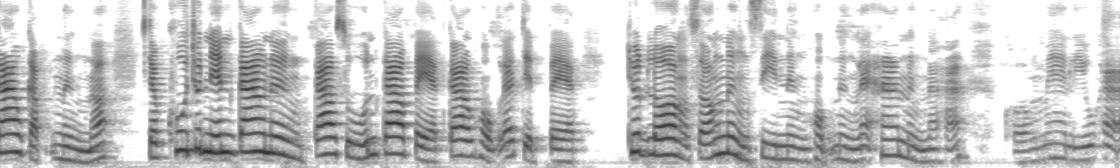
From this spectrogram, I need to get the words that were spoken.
เก้ากับหนึ่งเนาะ จับคู่ชุดเน้นเก้าหนึ่งเก้าศูนย์เก้าและเจ็ดแปดชุดรองสองหนึ่งสี่หนึ่งหกหนึ่งและห้าหนึ่งนะคะ ของแม่ลิ้วค่ะ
